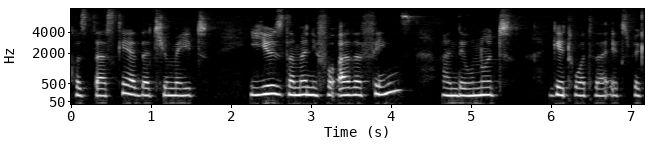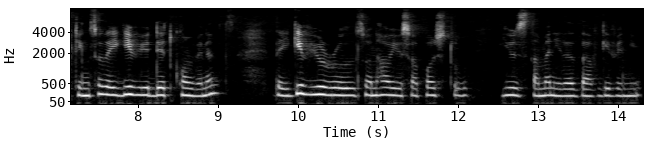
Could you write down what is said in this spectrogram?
because they're scared that you might use the money for other things and they will not get what they're expecting. So they give you debt covenants, they give you rules on how you're supposed to use the money that they've given you.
